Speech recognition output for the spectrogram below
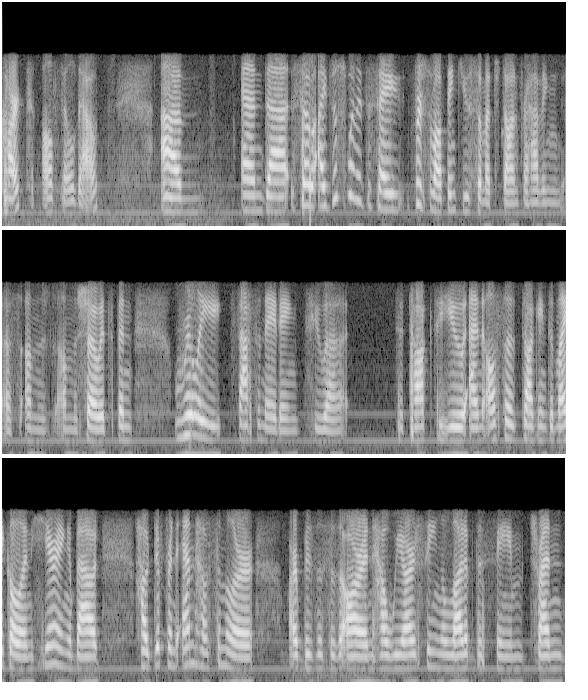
cart all filled out. Um, and uh, so I just wanted to say, first of all, thank you so much, Don, for having us on the on the show. It's been really fascinating to uh, to talk to you, and also talking to Michael and hearing about how different and how similar our businesses are, and how we are seeing a lot of the same trends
